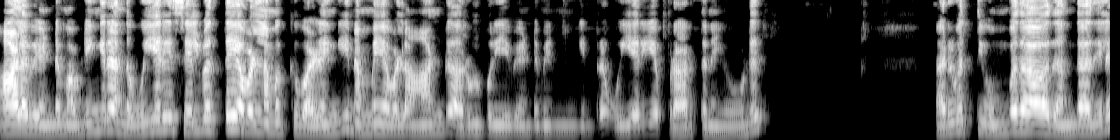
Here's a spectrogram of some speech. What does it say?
ஆள வேண்டும் அப்படிங்கிற அந்த உயரிய செல்வத்தை அவள் நமக்கு வழங்கி நம்மை அவள் ஆண்டு அருள் புரிய வேண்டும் என்கின்ற உயரிய பிரார்த்தனையோடு அறுபத்தி ஒன்பதாவது அந்தாதியில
